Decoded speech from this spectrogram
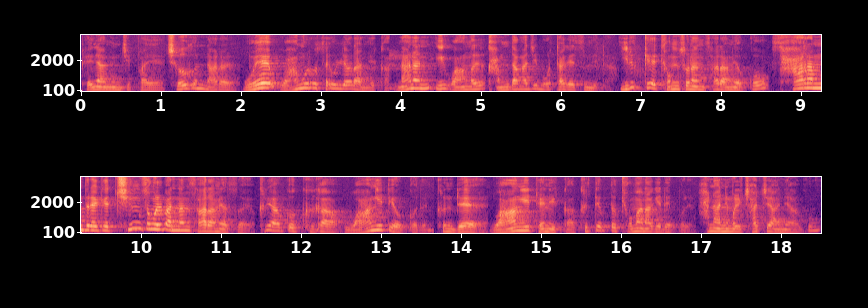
베냐민 지파의 적은 나를 왜 왕으로 세우려랍니까? 나는 이 왕을 감당하지 못하겠습니다. 이렇게 겸손한 사람이었고 사람들에게 칭송을 받는 사람이었어요. 그래갖고 그가 왕이 되었거든. 근데 왕이 되니까 그때부터 교만하게 돼버려요. 하나님을 찾지 아니하고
